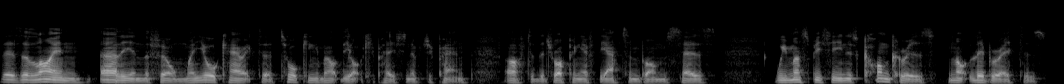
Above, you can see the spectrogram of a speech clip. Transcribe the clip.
There's a line early in the film where your character, talking about the occupation of Japan after the dropping of the atom bomb, says, We must be seen as conquerors, not liberators.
